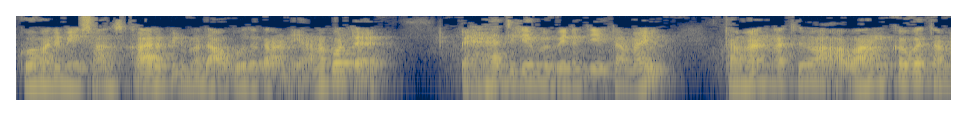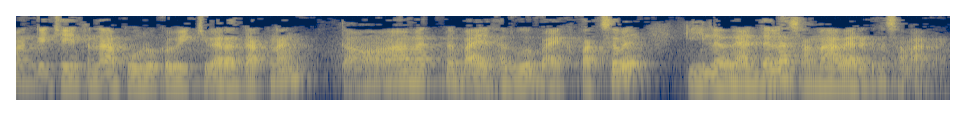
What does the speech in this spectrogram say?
කොහොමද මේ සංස්කාර පිළිබඳ අවබෝධ කරන්න යනකොට පැහැදිලිවම වෙන දේ තමයි Taman අතර අවංකව Tamanගේ චේතනාපූර්වක වෙච්ච වැරද්දක් නම් තාමත්ම බය හරුව බයක පක්ෂව කිහිල්ලා වැඳලා සමාව අරගෙන සමා ගන්න.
